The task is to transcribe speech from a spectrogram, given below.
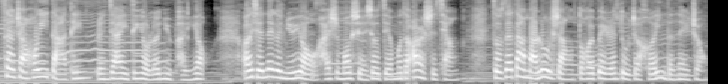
散场后一打听，人家已经有了女朋友，而且那个女友还是某选秀节目的二十强，走在大马路上都会被人堵着合影的那种。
